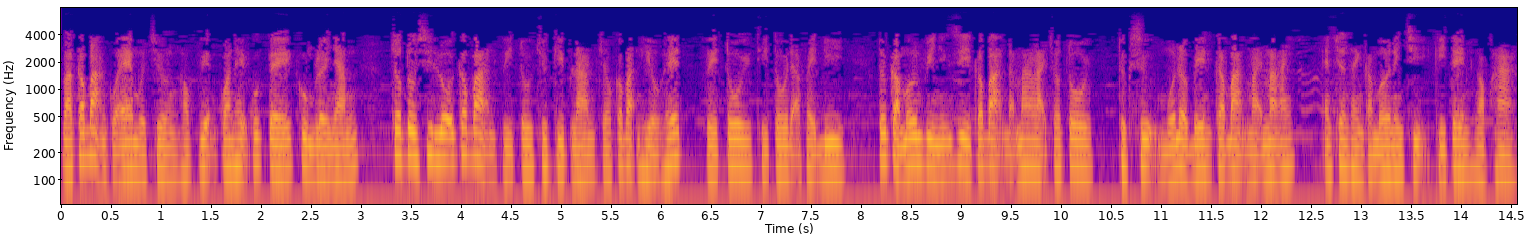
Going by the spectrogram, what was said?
và các bạn của em ở trường Học viện Quan hệ Quốc tế cùng lời nhắn cho tôi xin lỗi các bạn vì tôi chưa kịp làm cho các bạn hiểu hết về tôi thì tôi đã phải đi. Tôi cảm ơn vì những gì các bạn đã mang lại cho tôi, thực sự muốn ở bên các bạn mãi mãi. Em chân thành cảm ơn anh chị ký tên Ngọc Hà.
